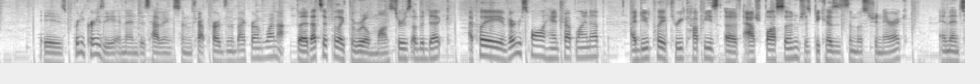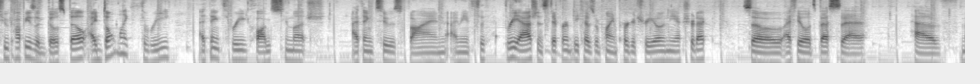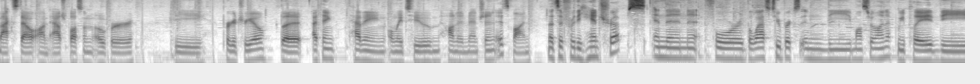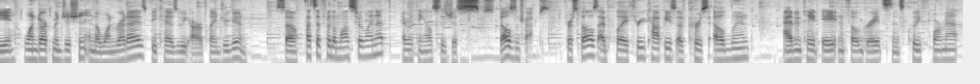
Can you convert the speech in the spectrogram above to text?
is pretty crazy, and then just having some trap cards in the background, why not? But that's it for like the real monsters of the deck. I play a very small hand trap lineup. I do play three copies of Ash Blossom just because it's the most generic, and then two copies of Ghost Belle. I don't like three. I think three clogs too much. I think two is fine. I mean, th three Ash is different because we're playing Purgatrio in the extra deck. So I feel it's best to have maxed out on Ash Blossom over the Purgatrio, but I think having only two Haunted Mansion, it's fine. That's it for the hand traps, and then for the last two bricks in the monster lineup, we play the one Dark Magician and the one Red Eyes because we are playing Dragoon. So that's it for the monster lineup. Everything else is just spells and traps. For spells, I play three copies of Curse Eldland. I haven't paid eight and felt great since Qlief format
